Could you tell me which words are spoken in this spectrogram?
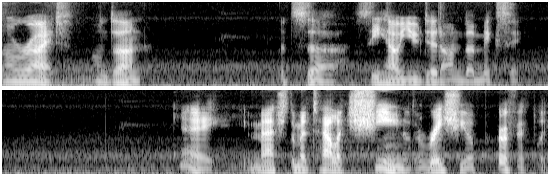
Alright, well done. Let's, uh, see how you did on the mixing. Hey, you matched the metallic sheen of the ratio perfectly.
